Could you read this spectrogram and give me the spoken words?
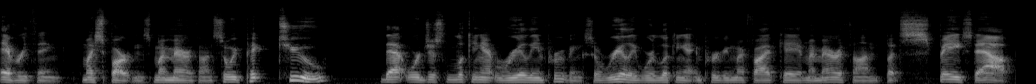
everything, my Spartans, my marathon. So we picked two that we're just looking at really improving. So really, we're looking at improving my 5K and my marathon, but spaced out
